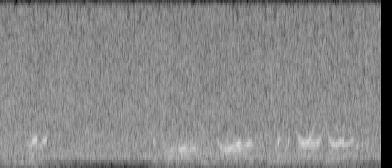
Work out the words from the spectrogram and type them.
The ball is on the 49 yard line.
